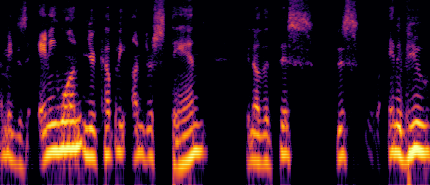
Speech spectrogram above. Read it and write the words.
I mean, does anyone in your company understand, you know, that this this interview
